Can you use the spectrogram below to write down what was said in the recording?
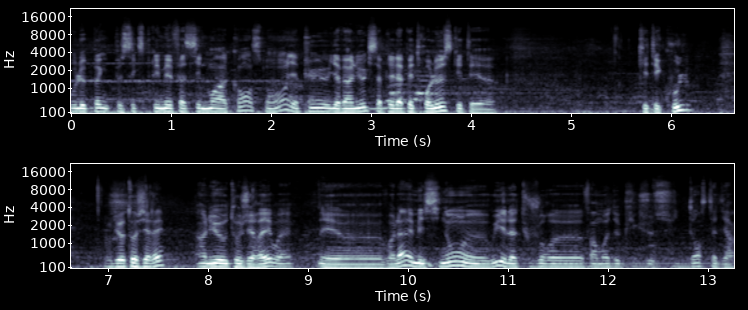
où le punk peut s'exprimer facilement à Caen en ce moment. Il y, a plus, il y avait un lieu qui s'appelait La Pétroleuse qui était, qui était cool. Du autogéré? Un lieu autogéré, ouais. Et euh, voilà, mais sinon, oui, elle a toujours. Enfin, moi, depuis que je suis dedans, c'est-à-dire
